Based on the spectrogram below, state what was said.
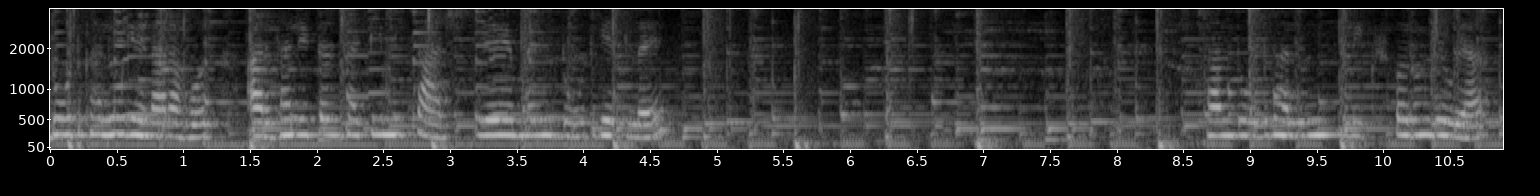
दूध घालून घेणार आहोत. अर्धा लिटरसाठी मी चारशे एम एल दूध घेतलंय. छान दूध घालून मिक्स करून घेऊयात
